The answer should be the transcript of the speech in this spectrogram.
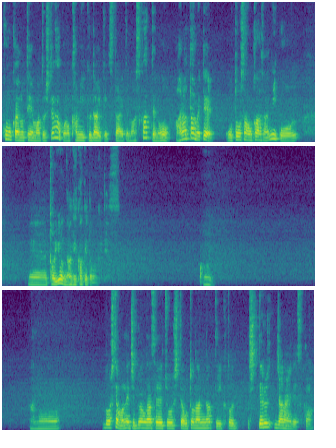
今回のテーマとしてはこの噛み砕いて伝えてますかっていうのを改めてお父さんお母さんにこう、えー、問いを投げかけたわけです。うん。あのどうしてもね自分が成長して大人になっていくと知ってるじゃないですか。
